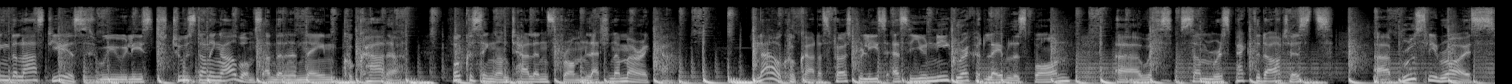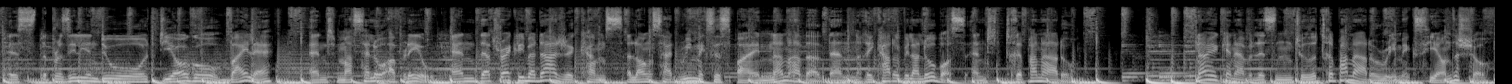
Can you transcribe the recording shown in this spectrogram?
During the last years, we released two stunning albums under the name Cocada, focusing on talents from Latin America. Now, Cocada's first release as a unique record label is born, uh, with some respected artists. Uh, Bruce Lee Royce is the Brazilian duo Diogo Vaile and Marcelo Abreu, and their track Liberdade comes alongside remixes by none other than Ricardo Villalobos and Trepanado. Now you can have a listen to the Trepanado remix here on the show.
